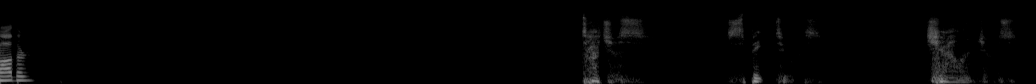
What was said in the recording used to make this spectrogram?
Father, touch us, speak to us, challenge us.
